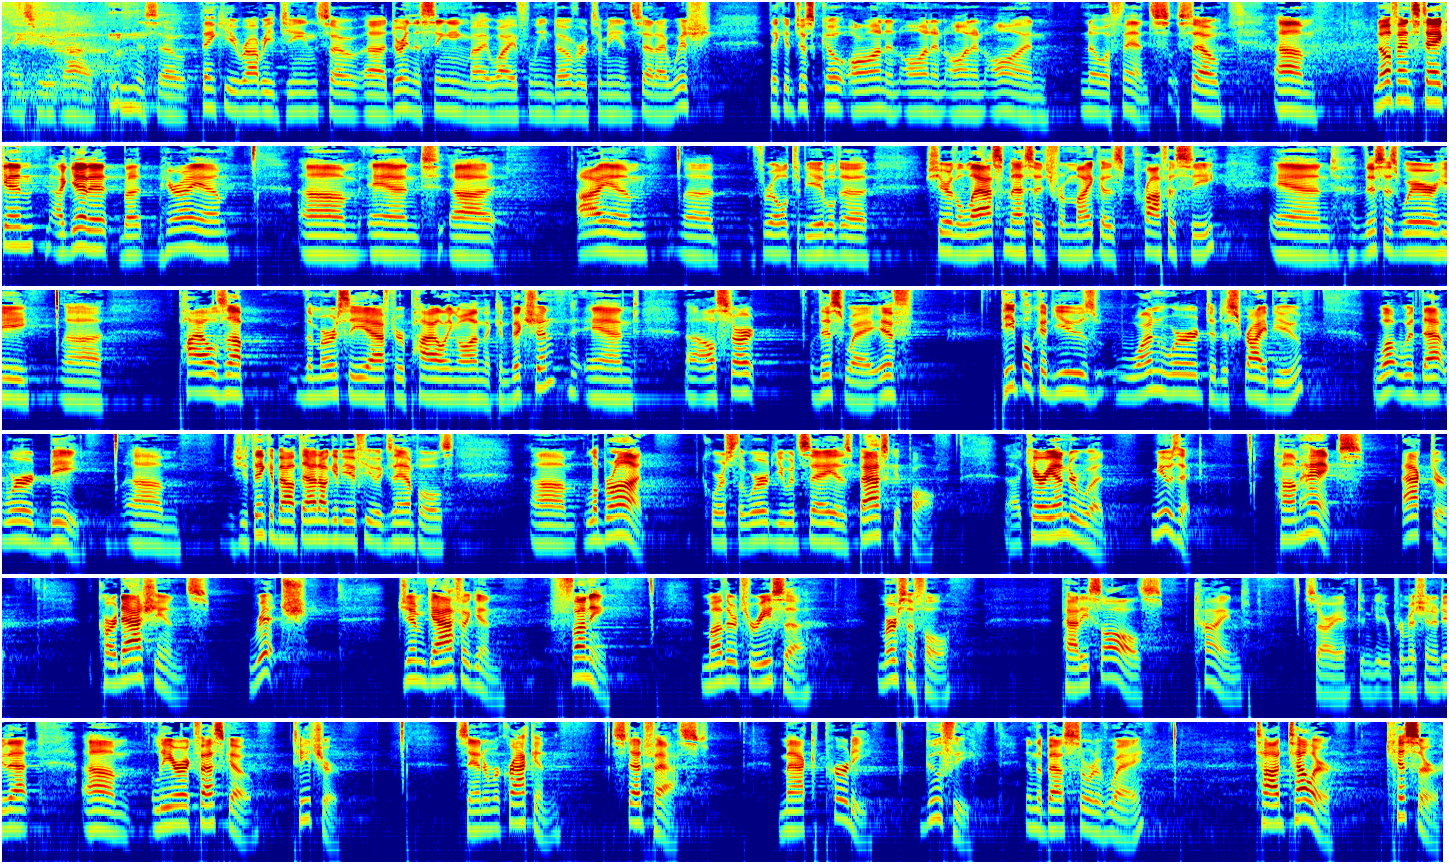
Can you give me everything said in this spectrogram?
Thanks be to God. so, thank you, Robbie Jean. So, uh, during the singing, my wife leaned over to me and said, I wish they could just go on and on and on and on, no offense. So, um, no offense taken, I get it, but here I am. Um, and uh, I am uh, thrilled to be able to share the last message from Micah's prophecy. And this is where he uh, piles up the mercy after piling on the conviction. And uh, I'll start this way If people could use one word to describe you, what would that word be? Um, as you think about that, I'll give you a few examples. Um, LeBron, of course, the word you would say is basketball. Uh, Carrie Underwood, music. Tom Hanks, actor. Kardashians, rich. Jim Gaffigan, funny. Mother Teresa, merciful. Patty Sauls, kind. Sorry, I didn't get your permission to do that. Um, Lee Eric Fesco, teacher. Sandra McCracken, steadfast. Mac Purdy, goofy in the best sort of way. Todd Teller, kisser,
